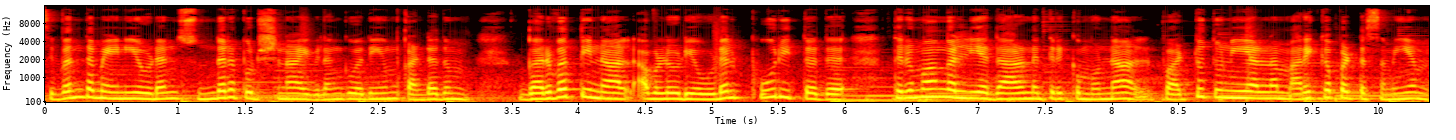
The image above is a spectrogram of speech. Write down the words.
சிவந்த மேனியுடன் சுந்தர புருஷனாய் விளங்குவதையும் கண்டதும் கர்வத்தினால் அவளுடைய உடல் பூரித்தது. திருமாங்கல்ய தாரணத்திற்கு முன்னால் பட்டு துணியெல்லாம் மறைக்கப்பட்ட சமயம்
